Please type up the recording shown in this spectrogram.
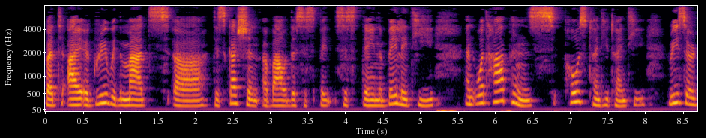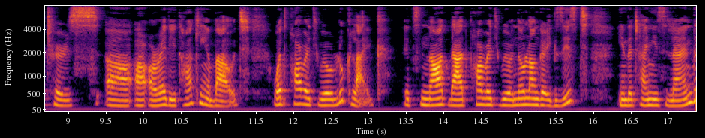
but I agree with Matt's uh, discussion about the sustainability and what happens post 2020. Researchers uh, are already talking about what poverty will look like. It's not that poverty will no longer exist in the Chinese land.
